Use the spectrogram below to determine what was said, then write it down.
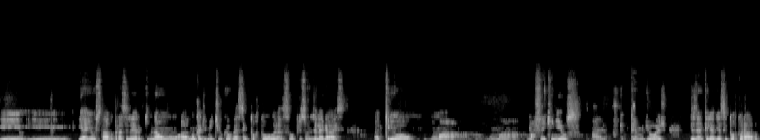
E, e, e aí o Estado brasileiro, que não uh, nunca admitiu que houvessem torturas ou prisões ilegais, uh, criou uma, uma, uma, fake news, né, que é o termo de hoje, dizendo que ele havia se torturado.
